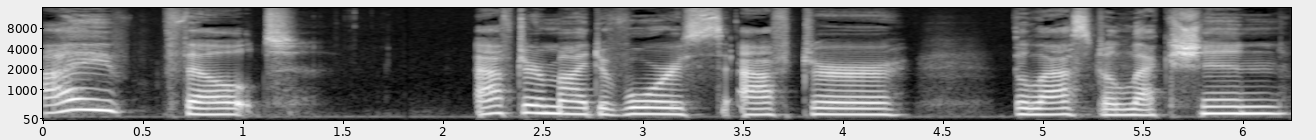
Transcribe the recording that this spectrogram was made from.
I felt after my divorce, after the last election,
